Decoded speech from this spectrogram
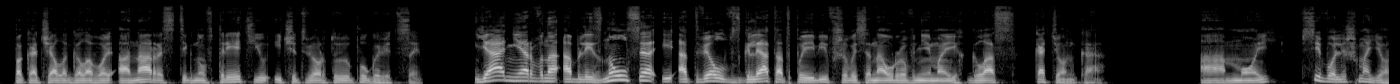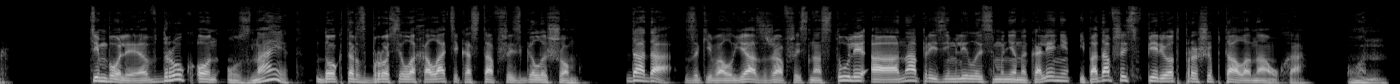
— покачала головой она, расстегнув третью и четвертую пуговицы. Я нервно облизнулся и отвел взгляд от появившегося на уровне моих глаз котенка. А мой всего лишь майор. Тем более, вдруг он узнает? Доктор сбросила халатик, оставшись голышом. «Да-да», — закивал я, сжавшись на стуле, а она приземлилась мне на колени и, подавшись вперед, прошептала на ухо. «Он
